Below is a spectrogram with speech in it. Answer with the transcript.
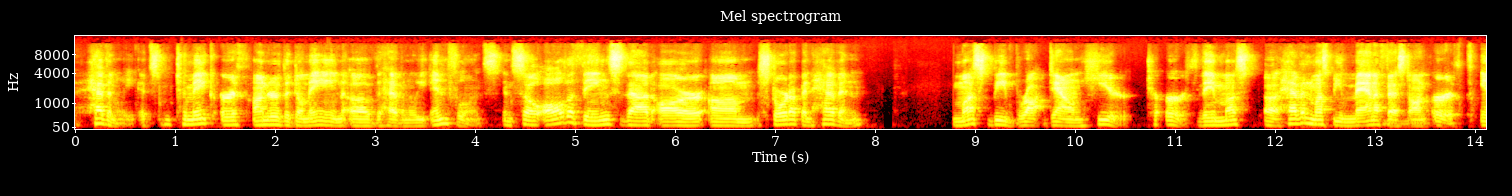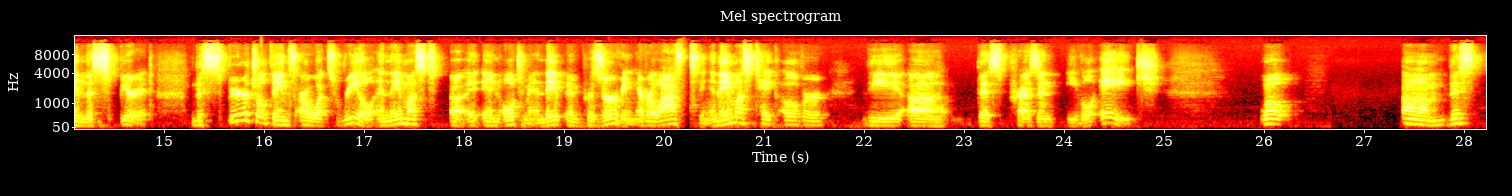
heavenly. It's to make Earth under the domain of the heavenly influence. And so all the things that are um, stored up in heaven must be brought down here to earth. They must, uh, heaven must be manifest on earth in the spirit. The spiritual things are what's real, and they must, uh, in ultimate, and they've been preserving, everlasting, and they must take over the uh, this present evil age. Well, um, this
